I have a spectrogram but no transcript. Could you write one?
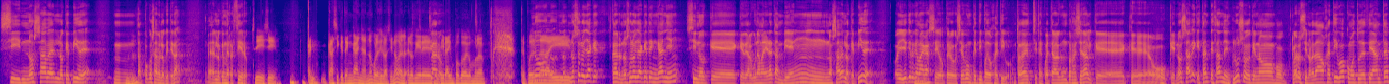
si no sabes lo que pide, mm, tampoco sabes lo que te da. Es lo que me refiero. Sí, sí. Casi que te engañan, ¿no? Por decirlo así, ¿no? Es lo que quieres decir ahí un poco de como. Te pueden dar ahí. No, solo ya que. Claro, no solo ya que te engañen, sino que, de alguna manera también no sabes lo que pide. Oye, yo quiero que me hagas SEO, pero SEO con qué tipo de objetivo. Entonces, si te encuentras algún profesional que, que, o que no sabe, que está empezando incluso, que no. Pues, claro, si no le das objetivos, como tú decías antes,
